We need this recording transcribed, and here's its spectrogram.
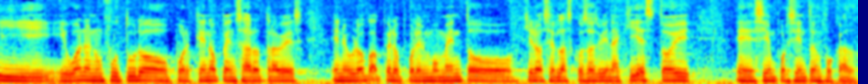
y, bueno, en un futuro, ¿por qué no pensar otra vez en Europa? Pero por el momento quiero hacer las cosas bien aquí, estoy 100% eh, enfocado.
